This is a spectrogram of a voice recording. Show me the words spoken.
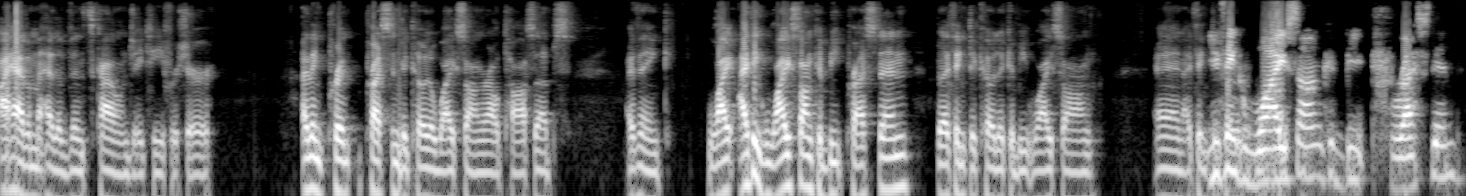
I have him ahead of Vince, Kyle, and JT for sure. I think Pre- Preston Dakota Wysong are all toss ups. I think Why I think Wysong could beat Preston, but I think Dakota could beat Wysong, and I think You Dakota think could. Wysong could beat Preston?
